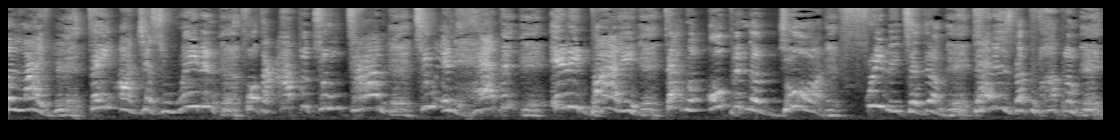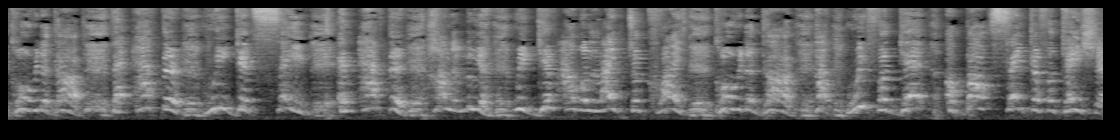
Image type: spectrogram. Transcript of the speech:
our life, they are just waiting for the opportune time to inhabit anybody that will open the door freely to them. That is the problem. Glory to God. That after we get saved and after, hallelujah, we give our life to Christ, glory to God, we forget about sanctification.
